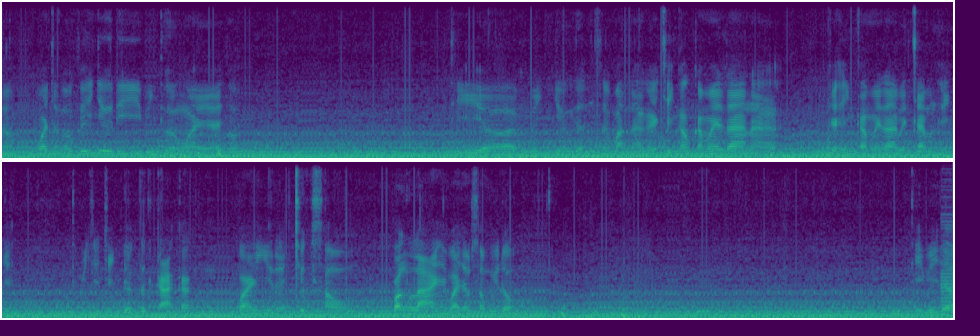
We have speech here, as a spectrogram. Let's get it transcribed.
Đó, qua trạm thu phí như đi bình thường ngoài ấy thôi. Thì uh, mình hướng dẫn các bạn là cái chỉnh góc camera là cái hình camera bên trái màn hình ấy. thì mình sẽ chỉnh được tất cả các quay như là trước sau bằng lái 360 độ. Thì bây giờ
